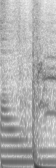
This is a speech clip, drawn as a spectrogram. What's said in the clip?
Bye.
